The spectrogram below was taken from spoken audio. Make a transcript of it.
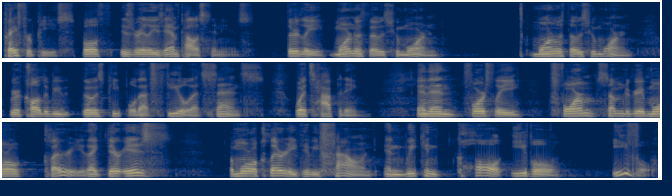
pray for peace, both Israelis and Palestinians. Thirdly, mourn with those who mourn. Mourn with those who mourn. We're called to be those people that feel, that sense what's happening. And then, fourthly, form some degree of moral clarity. Like there is a moral clarity to be found, and we can call evil evil.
